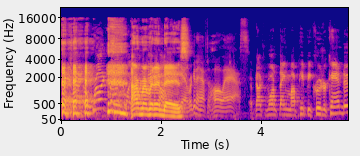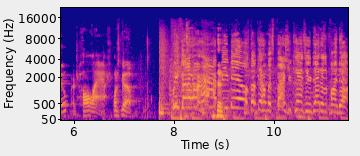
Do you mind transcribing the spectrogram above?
really I remember them days. Yeah, we're gonna have to haul ass. If that's one thing my PP Cruiser can do, it's haul ass. Let's go. we got our Happy Meals. Now get home as fast as you can so your dad doesn't find out.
